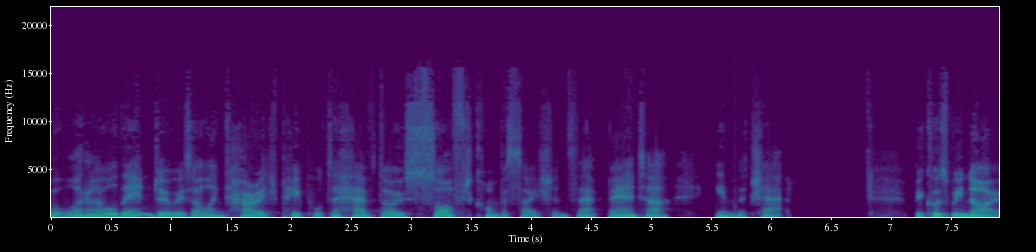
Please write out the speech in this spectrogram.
But what I will then do is I'll encourage people to have those soft conversations, that banter in the chat. Because we know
